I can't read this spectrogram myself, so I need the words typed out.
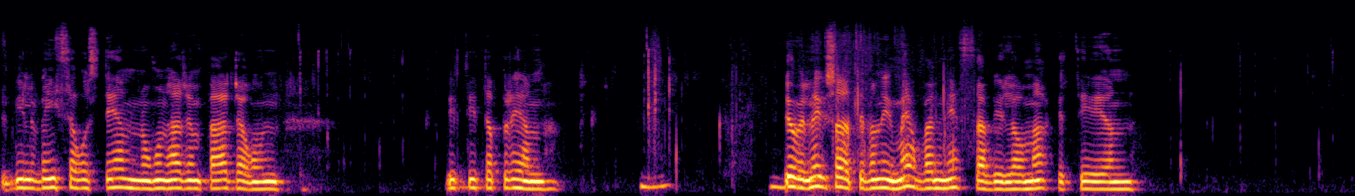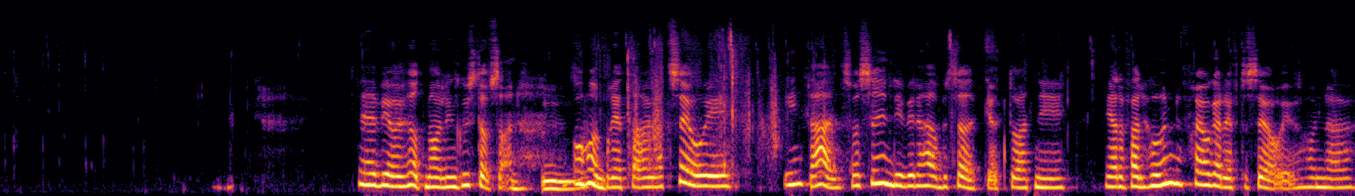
ville visa oss den och hon hade en padda och hon... Vi tittade på den. Jag vill nog säga att det var nog mer Vanessa vi la märke till än Vi har ju hört Malin Gustafsson Mm. och hon berättar ju att Zoe inte alls var synlig vid det här besöket och att ni, i alla fall hon frågade efter Zoe. Hon har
